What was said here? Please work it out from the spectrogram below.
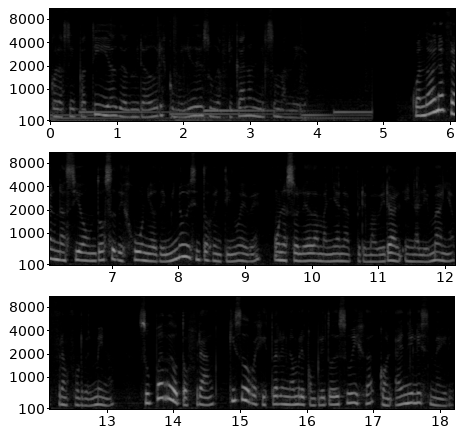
con la simpatía de admiradores como el líder sudafricano Nelson Mandela. Cuando Ana Frank nació un 12 de junio de 1929, una soleada mañana primaveral en Alemania, Frankfurt del Meno, su padre Otto Frank quiso registrar el nombre completo de su hija con Annelies Mary.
